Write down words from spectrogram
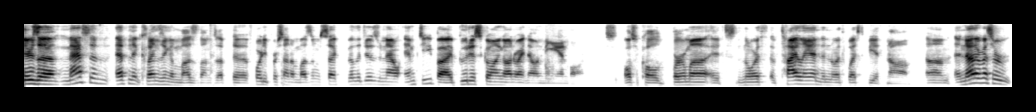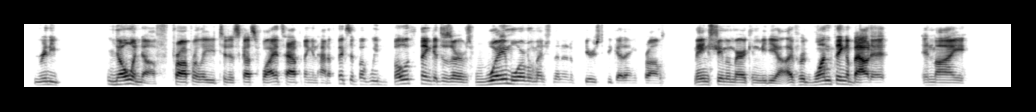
there's a massive ethnic cleansing of Muslims. Up to 40% of Muslim sect villages are now empty by Buddhists going on right now in Myanmar. It's also called Burma. It's north of Thailand and northwest Vietnam. Um, and none of us are really know enough properly to discuss why it's happening and how to fix it, but we both think it deserves way more of a mention than it appears to be getting from mainstream American media. I've heard one thing about it in my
